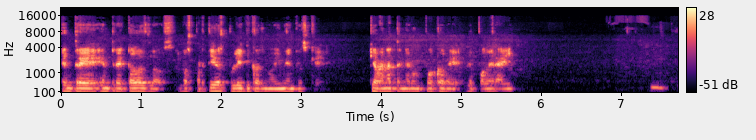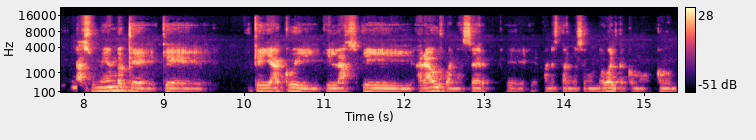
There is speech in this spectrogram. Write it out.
entre, entre todos los, partidos políticos y movimientos que, van a tener un poco de, poder ahí? Asumiendo que, que, Yaku y, las, y Arauz van a ser, eh, van a estar en la segunda vuelta, como, como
